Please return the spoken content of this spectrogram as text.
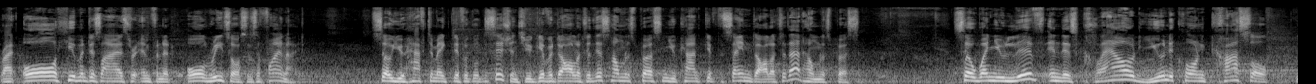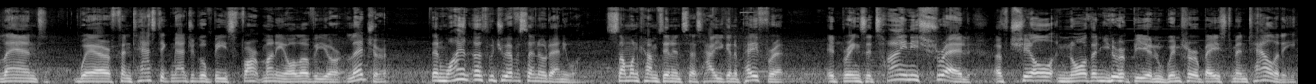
Right? All human desires are infinite, all resources are finite. So you have to make difficult decisions. You give a dollar to this homeless person, you can't give the same dollar to that homeless person. So when you live in this cloud unicorn castle land where fantastic magical beasts fart money all over your ledger, then why on earth would you ever say no to anyone? Someone comes in and says, How are you going to pay for it? It brings a tiny shred of chill Northern European winter based mentality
